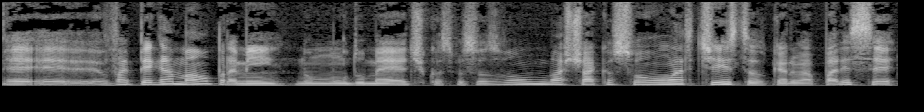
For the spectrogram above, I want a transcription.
É, é, vai pegar mal para mim no mundo médico. As pessoas vão achar que eu sou um artista, eu quero aparecer.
